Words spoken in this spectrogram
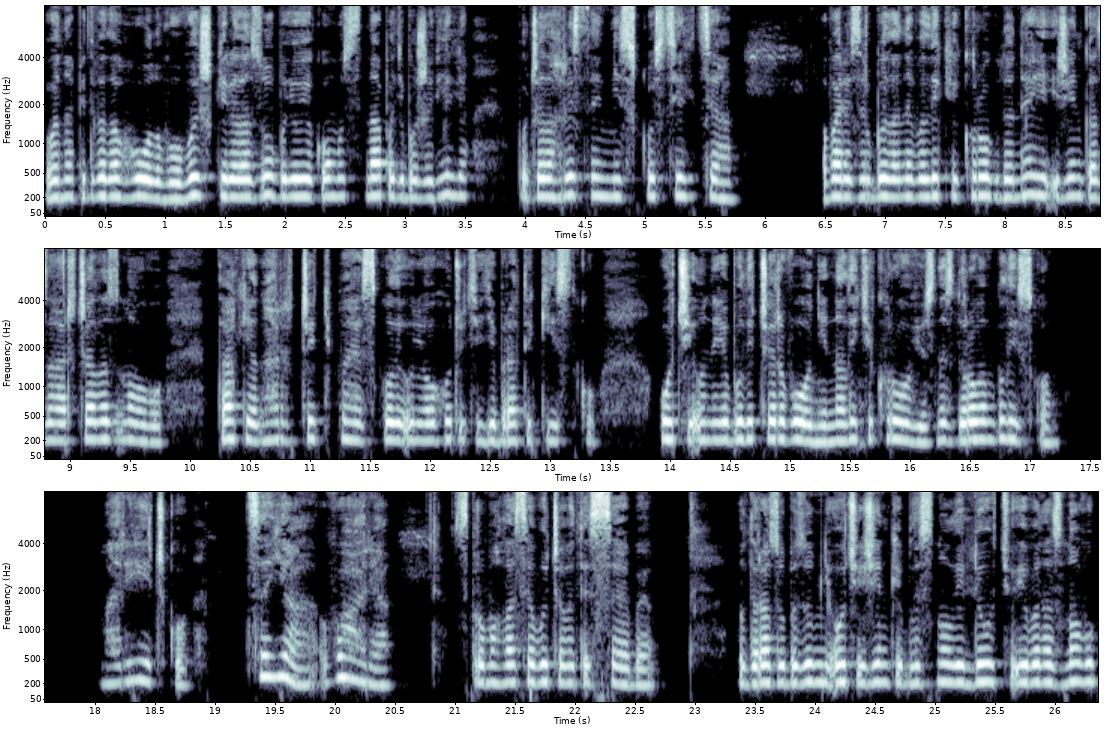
Вона підвела голову, вишкірила зуби і у якомусь нападі божевілля почала гризти ніжку стільця. Варя зробила невеликий крок до неї, і жінка загарчала знову, так як гарчить пес, коли у нього хочуть відібрати кістку. Очі у неї були червоні, налиті кров'ю, з нездоровим блиском. Марічко, це я, Варя, спромоглася вичавити з себе. Одразу безумні очі жінки блиснули люттю, і вона знову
